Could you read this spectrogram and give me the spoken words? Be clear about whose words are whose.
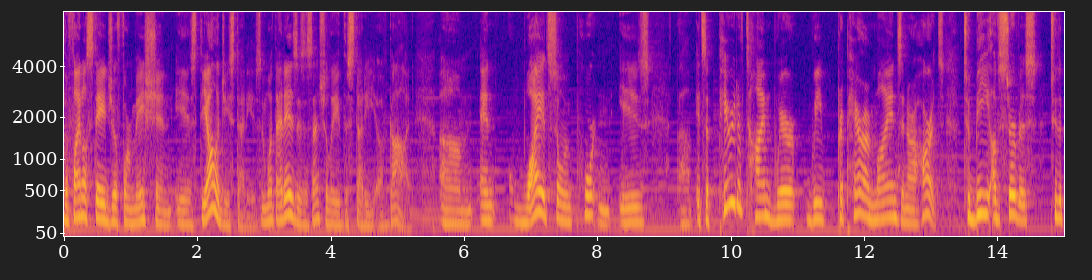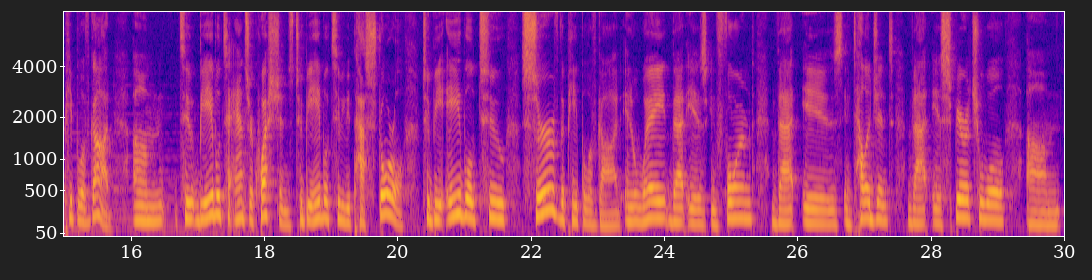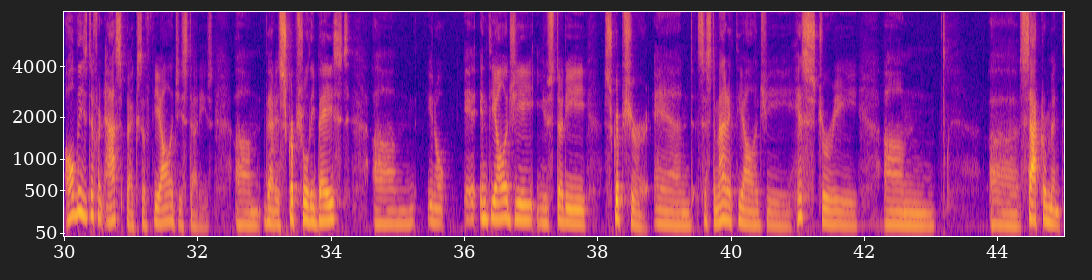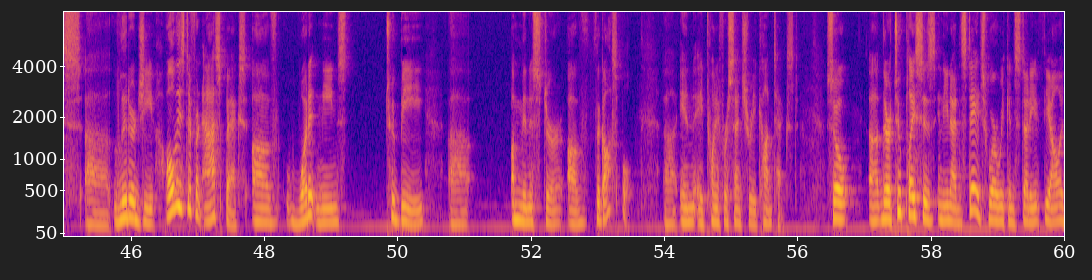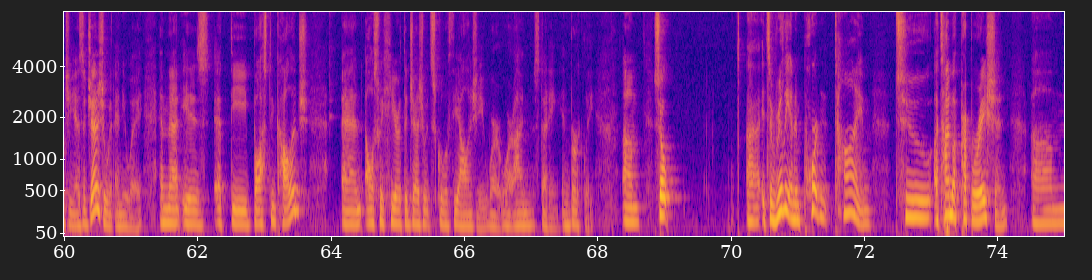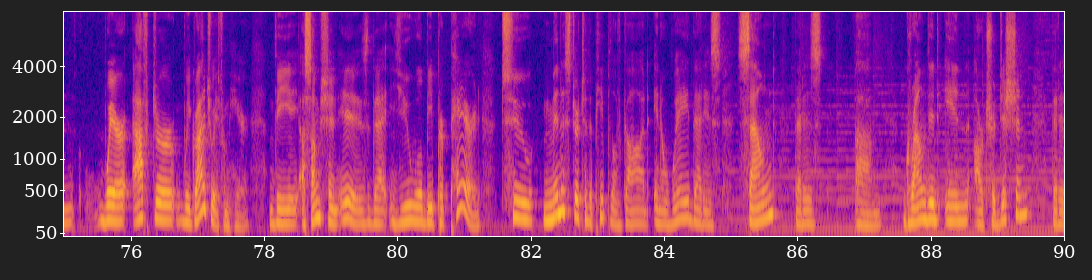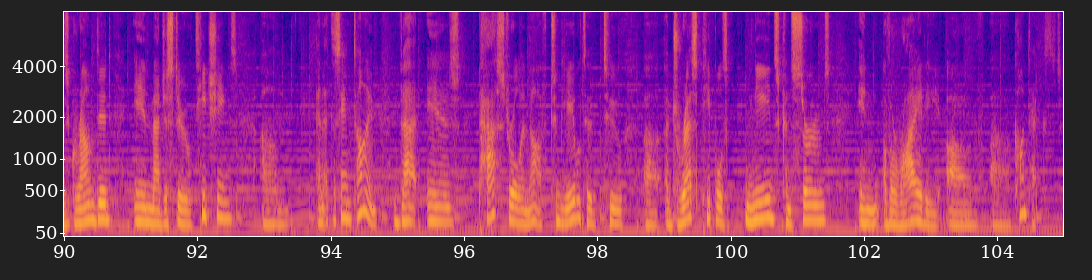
Speaker 1: The final stage of formation is theology studies, and what that is is essentially the study of God. Um, and why it's so important is um, it's a period of time where we prepare our minds and our hearts to be of service to the people of God, um, to be able to answer questions, to be able to be pastoral, to be able to serve the people of God in a way that is informed, that is intelligent, that is spiritual, um, all these different aspects of theology studies, um, that is scripturally based. Um, you know, in theology, you study scripture and systematic theology, history, um, uh, sacraments, uh, liturgy, all these different aspects of what it means to be uh, a minister of the gospel uh, in a 21st century context. So uh, there are two places in the United States where we can study theology as a Jesuit anyway, and that is at the Boston College and also here at the Jesuit School of Theology, where, where I'm studying in Berkeley. Um, so it's a really an important time to a time of preparation um, where after we graduate from here, the assumption is that you will be prepared to minister to the people of God in a way that is sound, that is um, grounded in our tradition, that is grounded in magisterial teachings, um, and at the same time, that is pastoral enough to be able to, to uh, address people's needs, concerns in a variety of uh, contexts.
